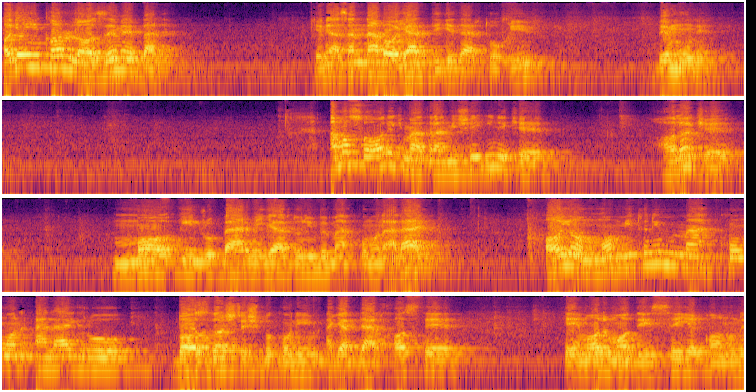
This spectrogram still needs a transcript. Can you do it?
آیا این کار لازمه بله. یعنی اصلا نباید دیگه در توقیف بمونه. اما سوالی که مطرح میشه اینه که حالا که ما این رو برمیگردونیم به محکومون علی آیا ما می‌تونیم محکومون علی رو بازداشتش بکنیم اگر درخواست اعمال ماده سه قانون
